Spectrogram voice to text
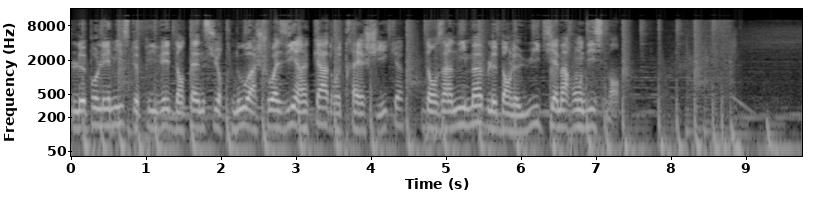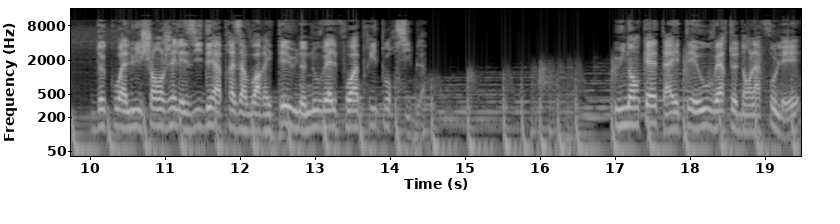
Le polémiste privé d'antenne sur CNU a choisi un cadre très chic, dans un immeuble dans le 8e arrondissement. De quoi lui changer les idées après avoir été une nouvelle fois pris pour cible. Une enquête a été ouverte dans la foulée,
